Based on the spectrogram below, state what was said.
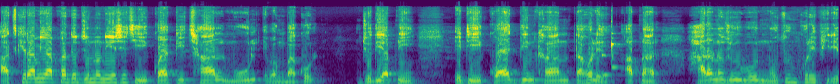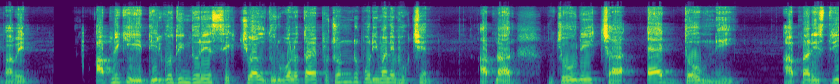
আজকের আমি আপনাদের জন্য নিয়ে এসেছি কয়েকটি ছাল, মূল এবং বাকল। যদি আপনি এটি কয়েকদিন খান, তাহলে আপনার হারানো যৌবন নতুন করে ফিরে পাবেন। আপনি কি দীর্ঘদিন ধরে সেক্সুয়াল দুর্বলতায় প্রচণ্ড পরিমাণে ভুগছেন? আপনার যৌন ইচ্ছা একদম নেই। আপনার স্ত্রী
